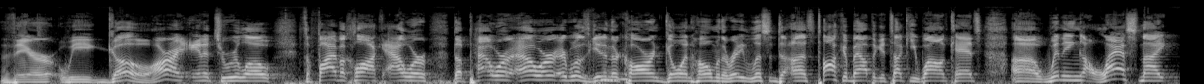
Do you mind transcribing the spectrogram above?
there we go. All right, Anna Tarullo. It's a five o'clock hour, the power hour. Everyone's getting in their car and going home, and they're ready to listen to us talk the Kentucky Wildcats uh, winning last night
